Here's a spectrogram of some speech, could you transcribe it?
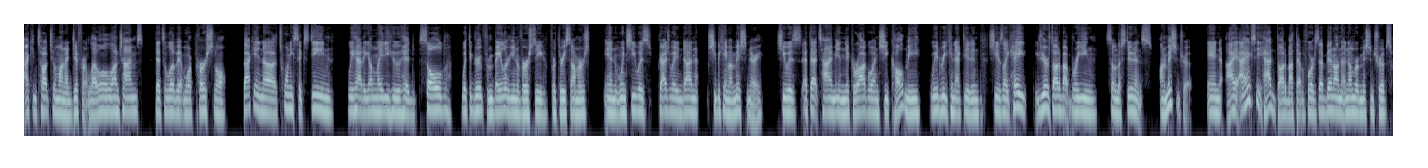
I can talk to them on a different level a lot of times. That's a little bit more personal. Back in uh, 2016, we had a young lady who had sold with the group from Baylor University for three summers. And when she was graduating done, she became a missionary. She was at that time in Nicaragua and she called me. We had reconnected and she was like, Hey, have you ever thought about bringing some of the students on a mission trip? And I, I actually had thought about that before because I've been on a number of mission trips.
